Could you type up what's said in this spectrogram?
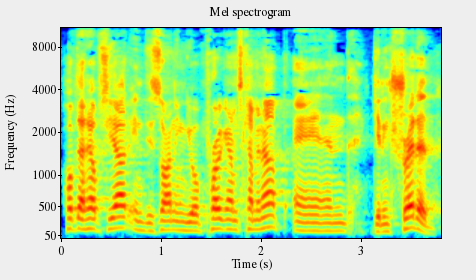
Hope that helps you out in designing your programs coming up and getting shredded.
